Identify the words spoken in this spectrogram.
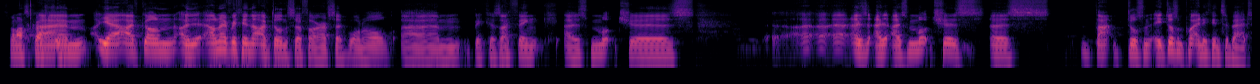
It's my last question. Um, yeah, I've gone uh, on everything that I've done so far. I've said one all um, because I think as much as uh, uh as as much as as that doesn't it doesn't put anything to bed,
